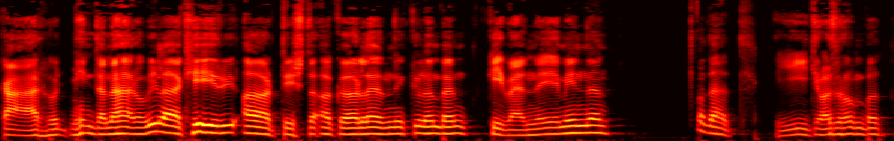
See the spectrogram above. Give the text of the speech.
Kár, hogy mindenáron világhírű artista akar lenni, különben kivenné minden. De hát így azonban.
